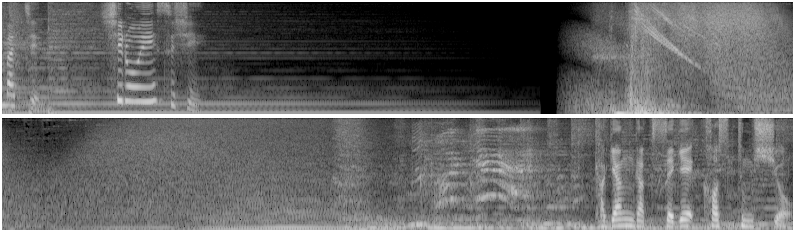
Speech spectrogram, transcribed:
맛집 시로이 스시. 각양각색의 커스텀 쇼.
